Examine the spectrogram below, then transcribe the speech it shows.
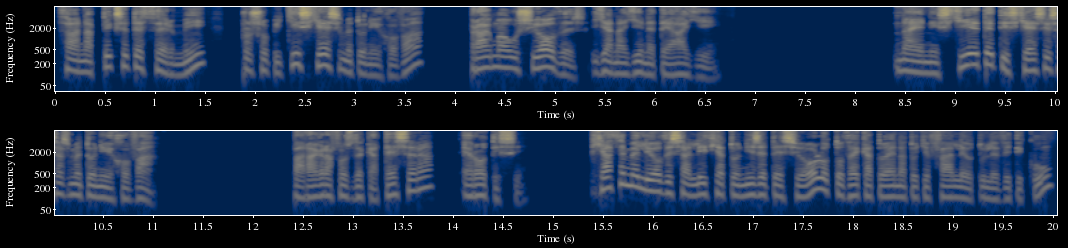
θα αναπτύξετε θερμή προσωπική σχέση με τον Ιχωβά, πράγμα ουσιώδες για να γίνετε Άγιοι. Να ενισχύετε τη σχέση σας με τον Ιεχωβά. Παράγραφος 14. Ερώτηση. Ποια θεμελιώδης αλήθεια τονίζεται σε όλο το 19ο κεφάλαιο του Λεβιτικού;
